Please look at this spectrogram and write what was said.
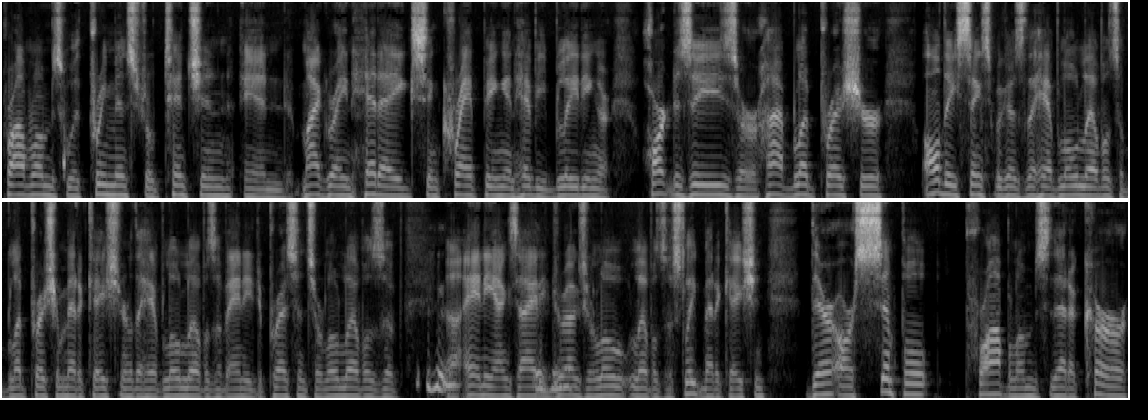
problems with premenstrual tension and migraine headaches and cramping and heavy bleeding or heart disease or high blood pressure all these things because they have low levels of blood pressure medication or they have low levels of antidepressants or low levels of uh, anti-anxiety drugs or low levels of sleep medication. There are simple problems that occur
